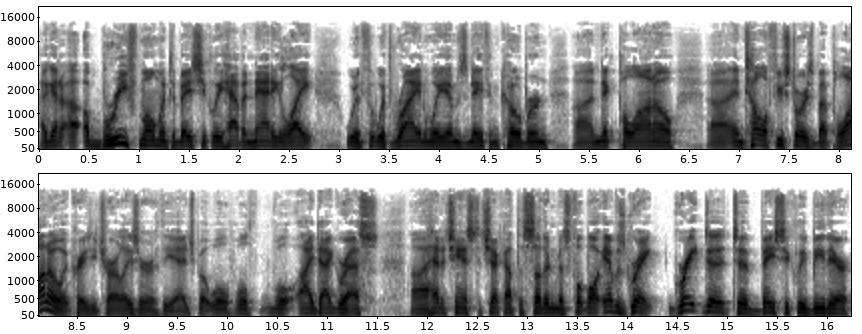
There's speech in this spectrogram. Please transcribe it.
I got a, a, brief moment to basically have a natty light with with Ryan Williams, Nathan Coburn, uh, Nick Polano, uh, and tell a few stories about Polano at Crazy Charlie's or the Edge. But we'll we'll, we'll I digress. Uh, I had a chance to check out the Southern Miss football. It was great, great to to basically be there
